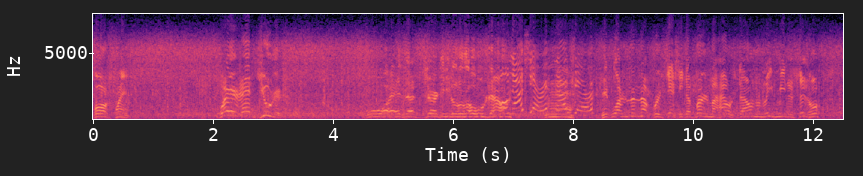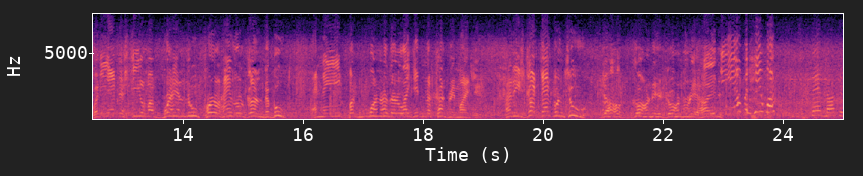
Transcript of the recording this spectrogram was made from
False friend? Where's that Judas? Why, the dirty lowdown... Oh, now, Sheriff, now, mm. Sheriff. It wasn't enough for Jesse to burn my house down and leave me to sizzle, but he had to steal my brand new pearl-handled gun to boot. And they ain't but one other like it in the country, mind you. And he's got that one, too. Doggone his ornery hide. Yeah, but he was... He said not to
